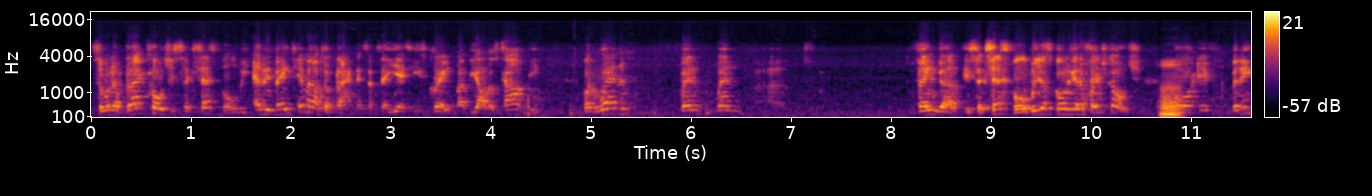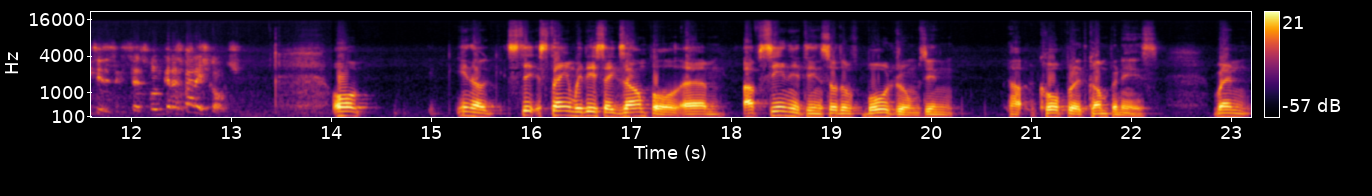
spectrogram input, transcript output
So when a black coach is successful, we elevate him out of blackness and say, yes, he's great, but the others can't be. But when when when uh, Wenger is successful, we just go and get a French coach. Or if Benitez is successful, we get a Spanish coach. Or, you know, st- staying with this example, um, I've seen it in sort of boardrooms in uh, corporate companies when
